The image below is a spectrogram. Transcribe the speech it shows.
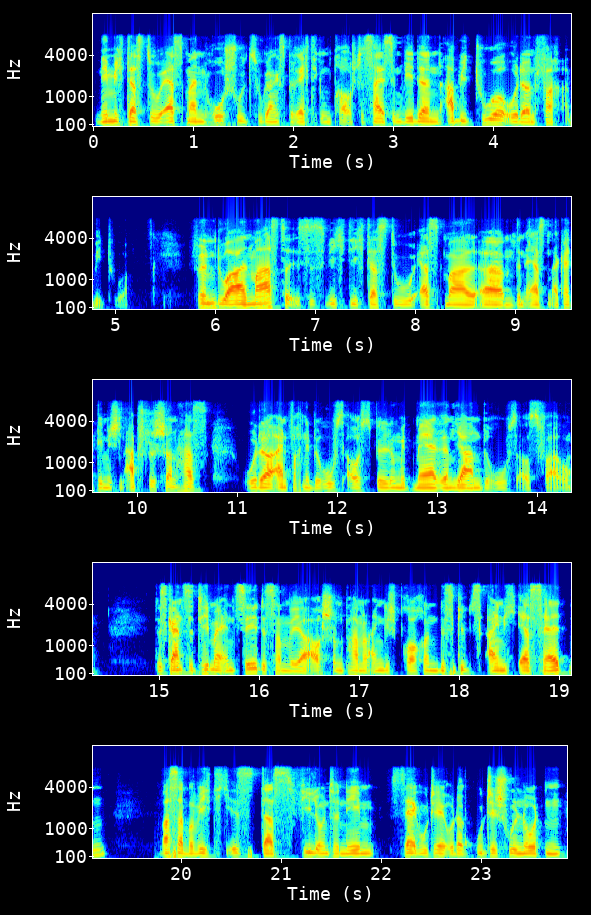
nämlich dass du erstmal eine Hochschulzugangsberechtigung brauchst. Das heißt entweder ein Abitur oder ein Fachabitur. Für einen dualen Master ist es wichtig, dass du erstmal ähm, den ersten akademischen Abschluss schon hast oder einfach eine Berufsausbildung mit mehreren Jahren Berufsausfahrung. Das ganze Thema NC, das haben wir ja auch schon ein paar Mal angesprochen, das gibt es eigentlich eher selten. Was aber wichtig ist, dass viele Unternehmen sehr gute oder gute Schulnoten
